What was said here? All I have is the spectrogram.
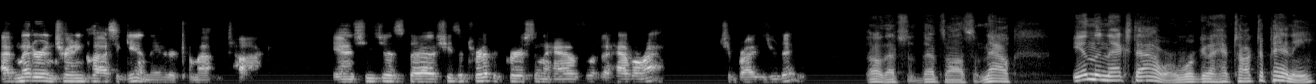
I'd met her in training class again. They had her come out and talk, and she's just uh, she's a terrific person to have to have around. She brightens your day. Oh, that's that's awesome. Now, in the next hour, we're going to have talk to Penny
